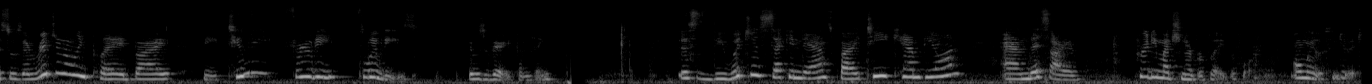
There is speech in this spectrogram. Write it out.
This was originally played by the Tutti Frutti Fluties. It was a very fun thing. This is The Witch's Second Dance by T. Campion, and this I have pretty much never played before. Only listened to it.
